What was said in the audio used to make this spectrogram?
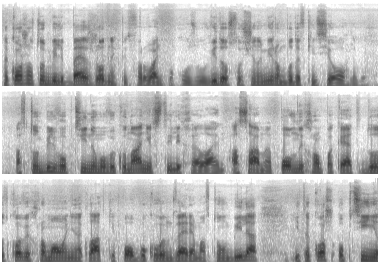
Також автомобіль без жодних підфарбувань по кузову. Відео з товщиноміром буде в кінці огляду. Автомобіль в опційному виконанні в стилі Highline, а саме повний хромпакет, додаткові хромовані накладки по боковим дверям автомобіля і також опційні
